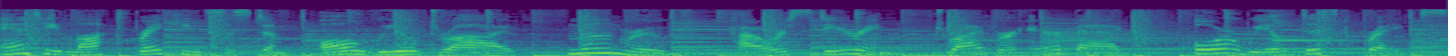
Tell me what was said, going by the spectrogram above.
anti-lock braking system, all-wheel drive, moonroof, power steering, driver airbag, four-wheel disc brakes,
